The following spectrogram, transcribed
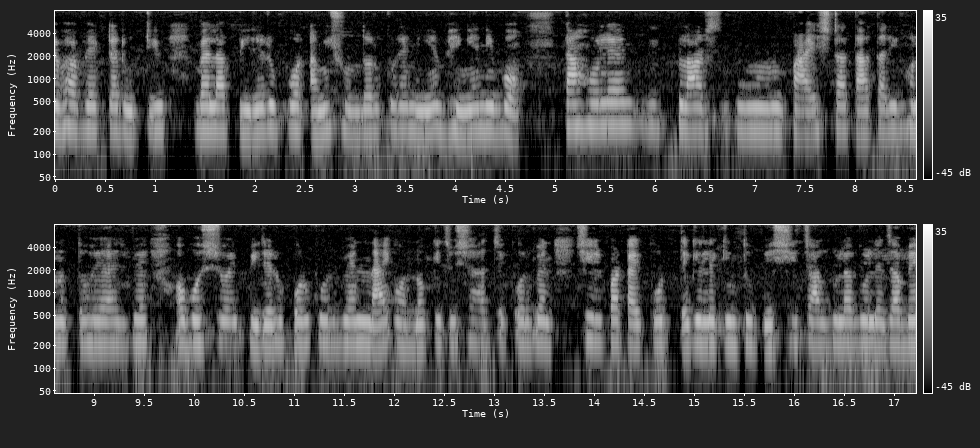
এভাবে একটা রুটি বেলা পীরের উপর আমি সুন্দর করে নিয়ে ভেঙে নিব। তাহলে প্লাস পায়েসটা তাড়াতাড়ি ঘনত্ব হয়ে আসবে। অবশ্যই পীরের উপর করবেন। নাই, অন্য কিছু সাহায্য করবেন। শিলপাটায় করতে গেলে কিন্তু বেশি চালগুলা গলে যাবে।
